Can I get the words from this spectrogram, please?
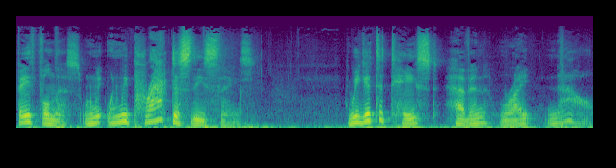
faithfulness, when we, when we practice these things, we get to taste heaven right now.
